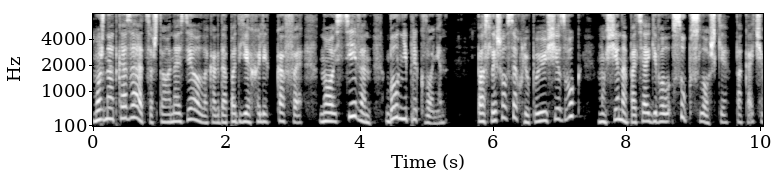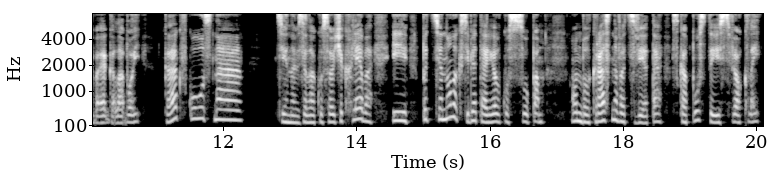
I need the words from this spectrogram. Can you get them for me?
можно отказаться, что она сделала, когда подъехали к кафе, но Стивен был непреклонен. Послышался хлюпающий звук. Мужчина потягивал суп с ложки, покачивая головой. «Как вкусно!» Тина взяла кусочек хлеба и подтянула к себе тарелку с супом. Он был красного цвета, с капустой и свеклой.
